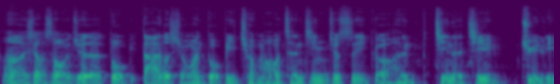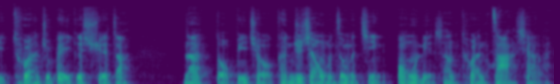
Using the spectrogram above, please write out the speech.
呃，小时候我觉得躲避，大家都喜欢玩躲避球嘛。我曾经就是一个很近的距距离，突然就被一个学长拿躲避球，可能就像我们这么近，往我脸上突然砸下来，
